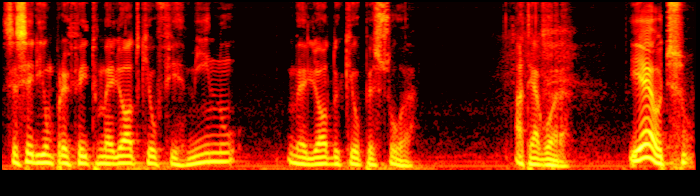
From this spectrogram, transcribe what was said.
você seria um prefeito melhor do que o Firmino, melhor do que o Pessoa? Até agora. E Elton,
